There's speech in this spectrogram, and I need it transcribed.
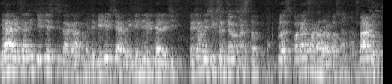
या ऍडच्या आधी केबीएस ची जागा म्हणजे केबीएस ची ऍड आली केंद्रीय विद्यालयाची त्याच्यामध्ये शिक्षण सेवक नसतं. प्लस पगार साठ हजारापासून स्टार्ट होतो.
